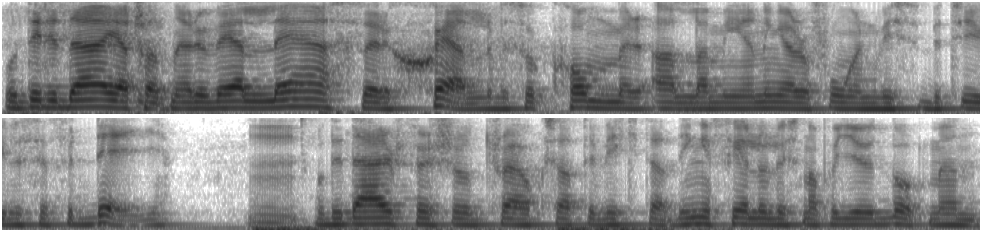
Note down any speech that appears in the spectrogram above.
och det är det där jag tror att när du väl läser själv så kommer alla meningar att få en viss betydelse för dig. Mm. Och det är därför så tror jag också att det är viktigt. Det är inget fel att lyssna på ljudbok men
